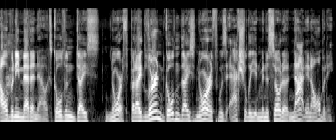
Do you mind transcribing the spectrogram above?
Albany meta now. It's Golden Dice North, but I learned Golden Dice North was actually in Minnesota, not in Albany.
